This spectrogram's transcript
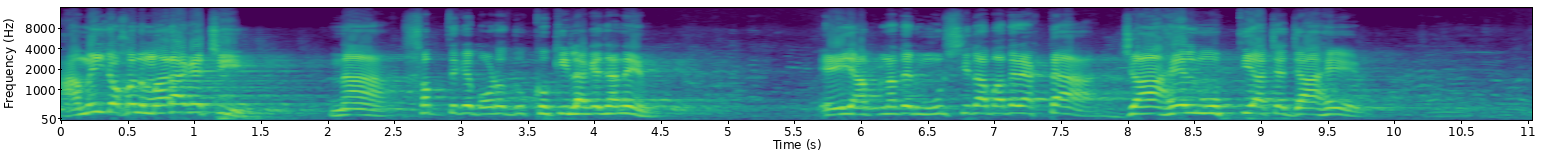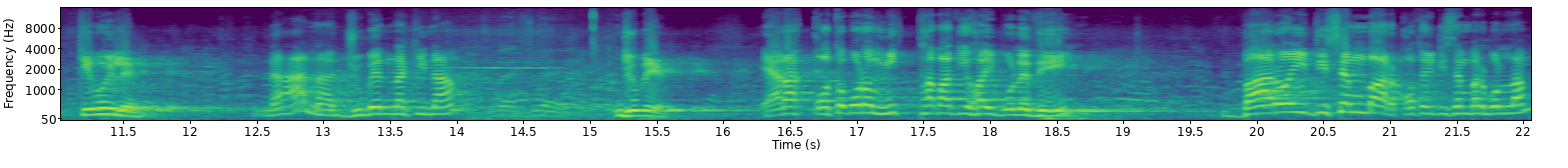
আমি যখন মারা গেছি, না সব থেকে বড় দুঃখ কি লাগে জানেন? এই আপনাদের মুর্শিদাবাদের একটা জাহেল মুক্তি আছে, জাহেল। কি বুঝলেন? না না, জুবের না কি নাম? জুবের। এরা কত বড় মিথ্যাবাদী হয় বলে দিই। বারোই ডিসেম্বর, কতই ডিসেম্বর বললাম?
